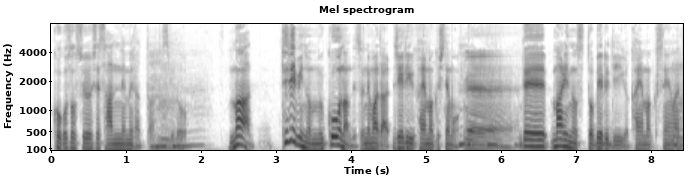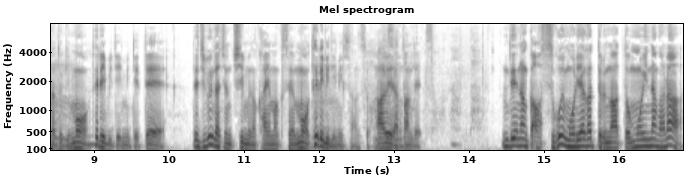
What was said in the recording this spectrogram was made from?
高校卒業して3年目だったんですけど、まあテレビの向こうなんですよね。まだ J リーグ開幕しても。えーでマリノスとベルディが開幕戦をやった時もうん。テレビで見ててで自分たちのチームの開幕戦もテレビで見てたんですよ、アウェーだったんで。そうなんだ。でなんかあすごい盛り上がってるなと思いながら、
